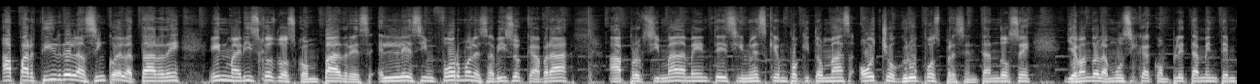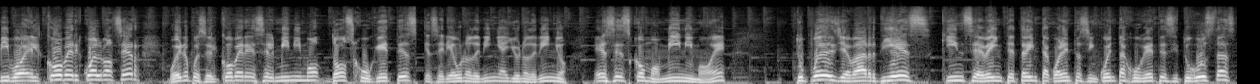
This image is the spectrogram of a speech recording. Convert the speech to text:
a partir de las 5 de la tarde en Mariscos Los Compadres. Les informo, les aviso que habrá aproximadamente, si no es que un poquito más, 8 grupos presentándose, llevando la música completamente en vivo. ¿El cover cuál va a ser? Bueno, pues el cover es el mínimo dos juguetes, que sería uno de niña y uno de niño. Ese es como mínimo, ¿eh? Tú puedes llevar 10, 15, 20, 30, 40, 50 juguetes si tú gustas.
